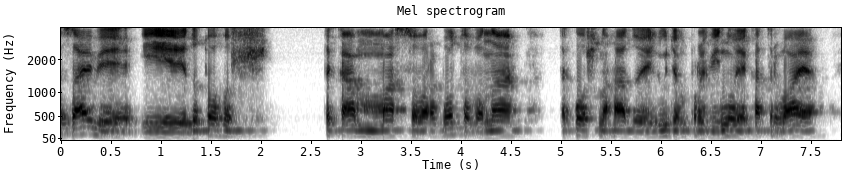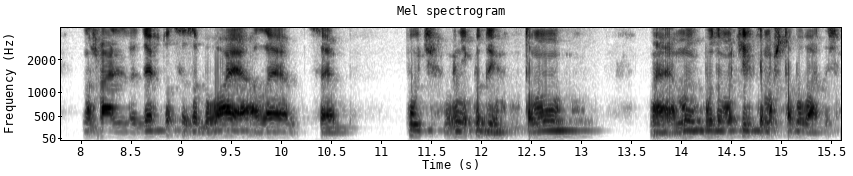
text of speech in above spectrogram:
зайві, і до того ж, така масова робота вона також нагадує людям про війну, яка триває. На жаль, дехто це забуває, але це путь в нікуди. Тому ми будемо тільки масштабуватися.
